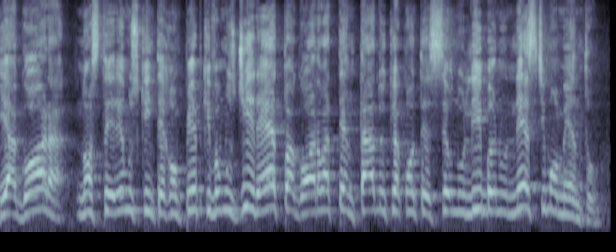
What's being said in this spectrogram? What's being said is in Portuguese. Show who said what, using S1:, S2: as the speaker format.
S1: E agora nós teremos que interromper, porque vamos direto agora ao atentado que aconteceu no Líbano neste momento.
